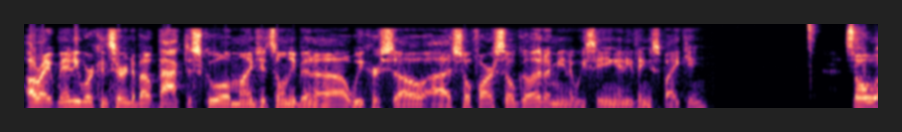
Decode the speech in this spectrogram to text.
All right, Mandy, we're concerned about back to school. Mind you, it's only been a, a week or so. Uh, so far, so good. I mean, are we seeing anything spiking? So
